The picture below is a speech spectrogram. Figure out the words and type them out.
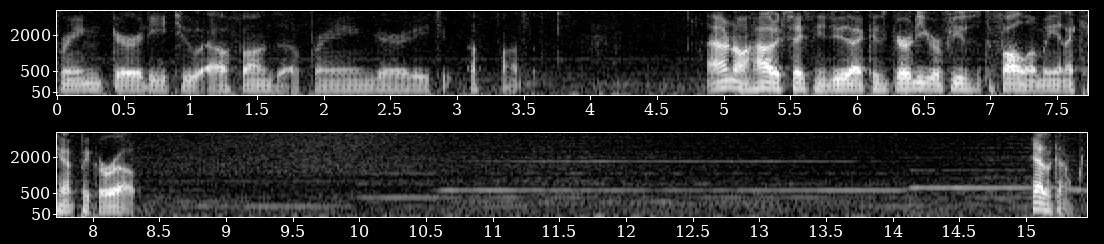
Bring Gertie to Alfonso. Bring Gertie to Alfonso. I don't know how it expects me to do that because Gertie refuses to follow me and I can't pick her up. Helicopter.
